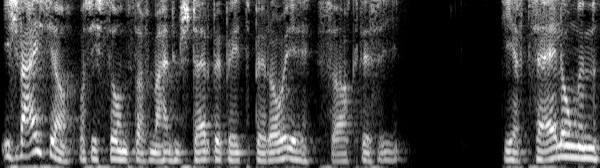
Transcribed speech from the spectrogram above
Ich weiß ja, was ich sonst auf meinem Sterbebett bereue, sagte sie. Die Erzählungen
